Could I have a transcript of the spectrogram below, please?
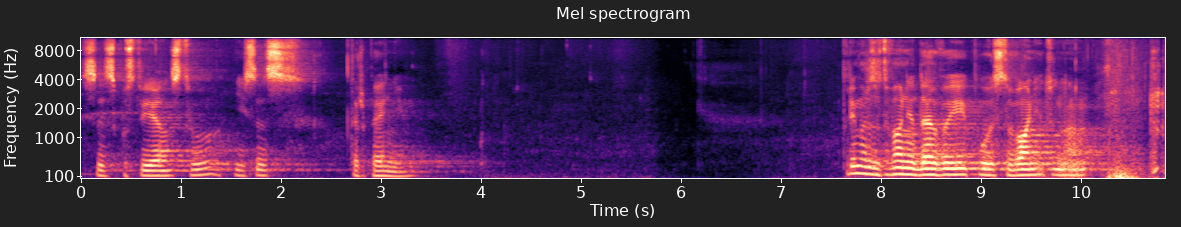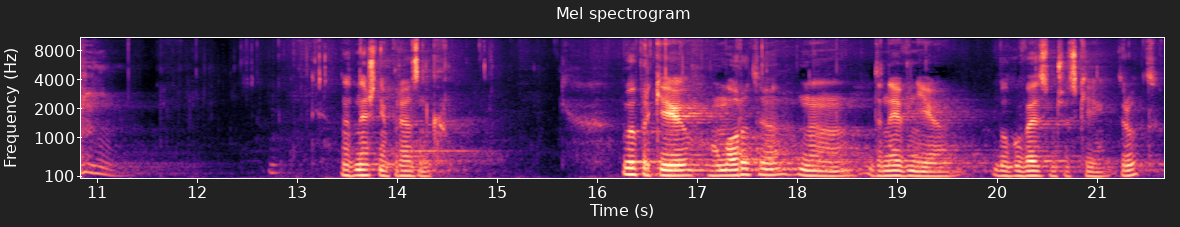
с постоянство и с търпение. Пример за това ни дава и повествованието на, на днешния празник. Въпреки умората на дневния благовестнически труд,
